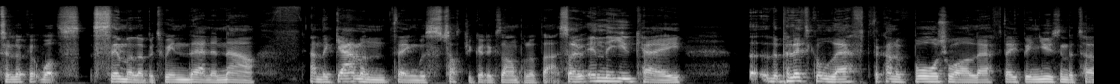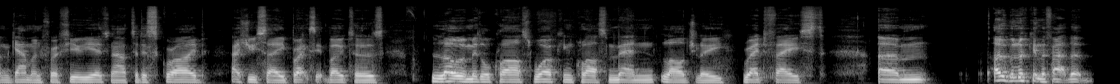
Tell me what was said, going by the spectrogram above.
to look at what's similar between then and now. And the gammon thing was such a good example of that. So in the UK, uh, the political left, the kind of bourgeois left, they've been using the term gammon for a few years now to describe, as you say, Brexit voters, lower middle class, working class men, largely red faced. Um, overlooking the fact that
